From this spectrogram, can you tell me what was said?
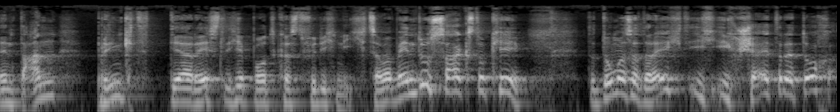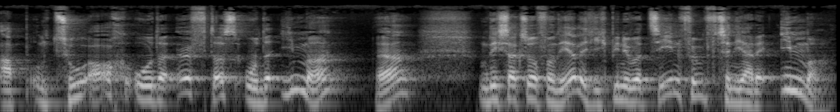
denn dann bringt der restliche Podcast für dich nichts. Aber wenn du sagst, okay, der Thomas hat recht, ich, ich scheitere doch ab und zu auch oder öfters oder immer, ja? Und ich sage so offen und ehrlich, ich bin über 10, 15 Jahre immer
